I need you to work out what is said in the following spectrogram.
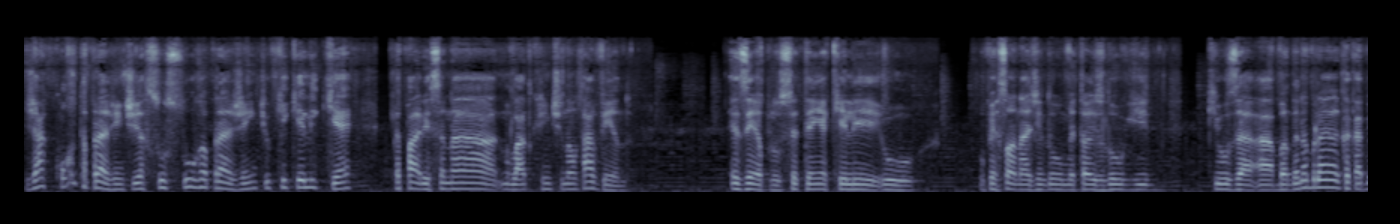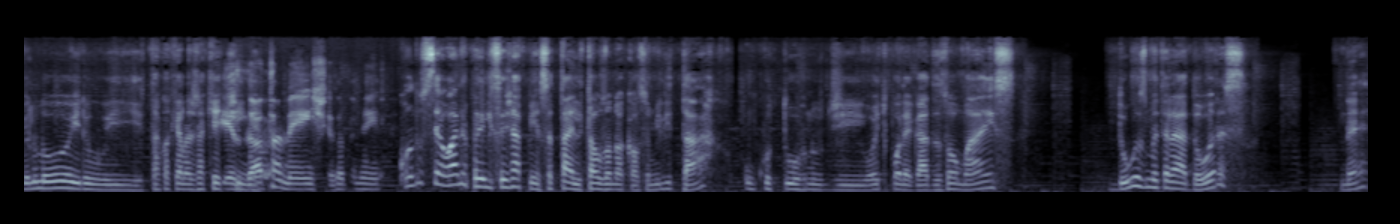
já conta pra gente, já sussurra pra gente o que, que ele quer que apareça na, no lado que a gente não tá vendo. Exemplo, você tem aquele. O, o personagem do Metal Slug que usa a bandana branca, cabelo loiro e tá com aquela jaquetinha. Exatamente, exatamente. Quando você olha para ele, você já pensa, tá, ele tá usando uma calça militar, um coturno de 8 polegadas ou mais, duas metralhadoras, né?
